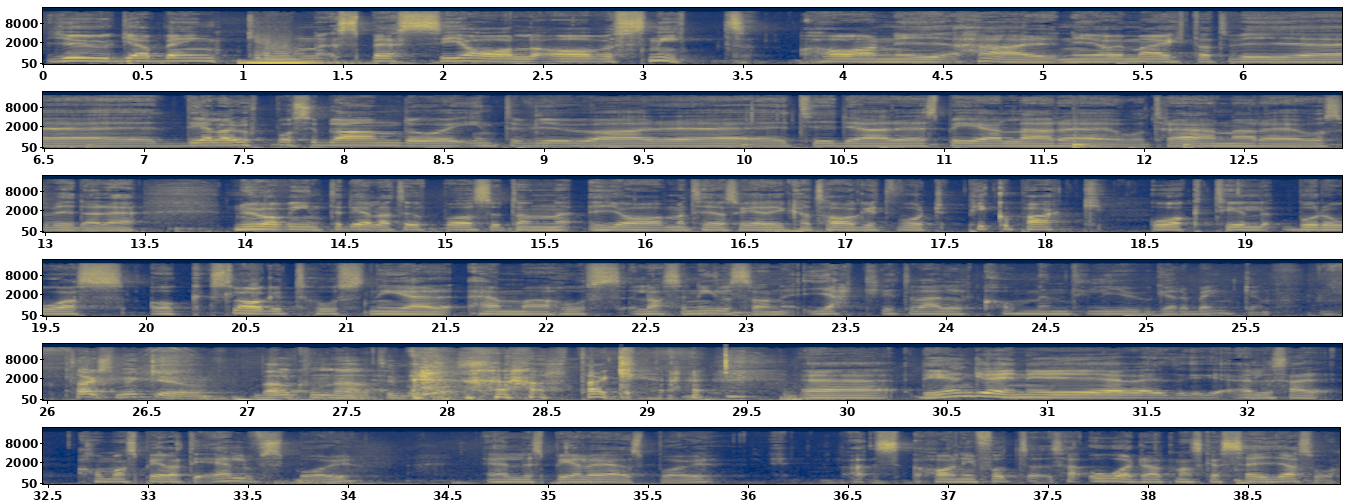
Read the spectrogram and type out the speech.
Ljugarbänken specialavsnitt har ni här. Ni har ju märkt att vi eh, delar upp oss ibland och intervjuar eh, tidigare spelare och tränare och så vidare. Nu har vi inte delat upp oss utan jag, Mattias och Erik har tagit vårt pick och pack åkt till Borås och slagit hos ner hemma hos Lasse Nilsson. Hjärtligt välkommen till ljugarbänken. Tack så mycket och välkomna till Borås. Tack. Eh, det är en grej ni... Eller så här, har man spelat i Elfsborg eller spelar i Elfsborg, har ni fått så order att man ska säga så?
